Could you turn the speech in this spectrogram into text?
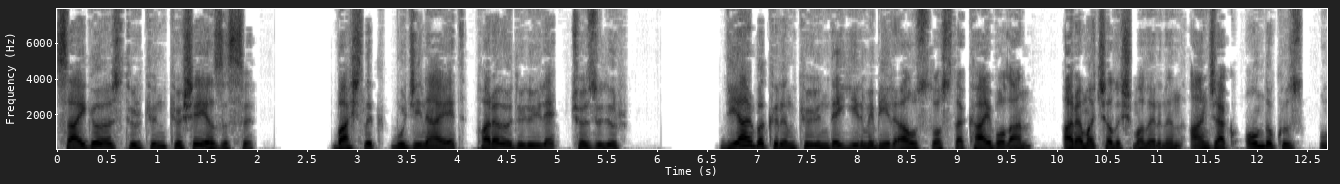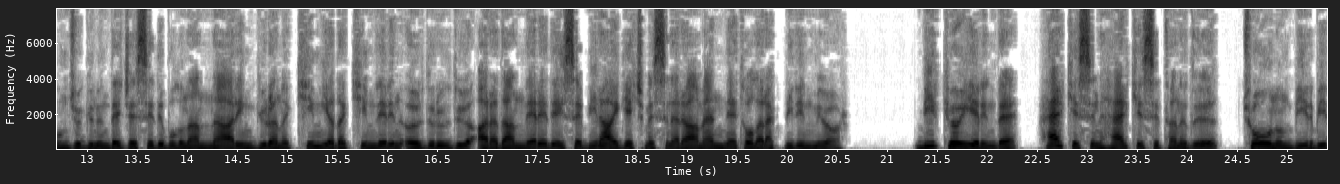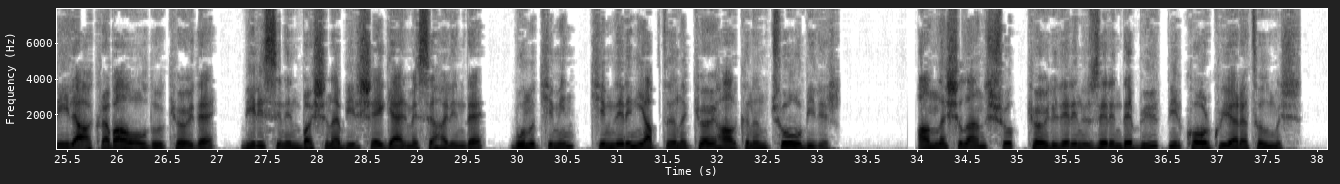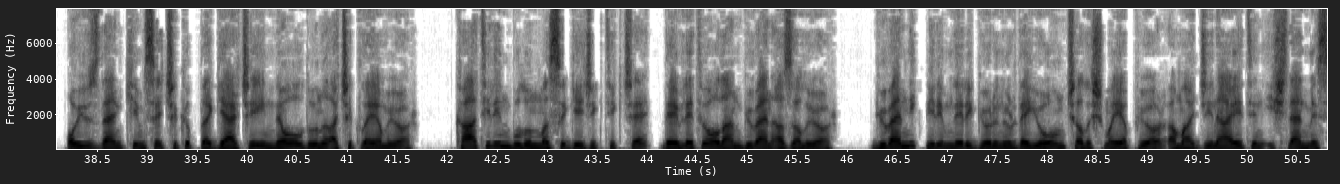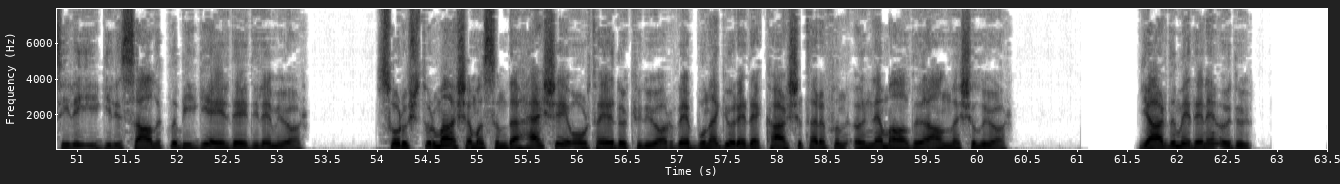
Saygı Öztürk'ün köşe yazısı. Başlık, bu cinayet, para ödülüyle, çözülür. Diyarbakır'ın köyünde 21 Ağustos'ta kaybolan, arama çalışmalarının ancak 19. gününde cesedi bulunan Narin Güran'ı kim ya da kimlerin öldürüldüğü aradan neredeyse bir ay geçmesine rağmen net olarak bilinmiyor. Bir köy yerinde, herkesin herkesi tanıdığı, çoğunun birbiriyle akraba olduğu köyde, birisinin başına bir şey gelmesi halinde, bunu kimin, kimlerin yaptığını köy halkının çoğu bilir. Anlaşılan şu, köylülerin üzerinde büyük bir korku yaratılmış. O yüzden kimse çıkıp da gerçeğin ne olduğunu açıklayamıyor. Katilin bulunması geciktikçe, devlete olan güven azalıyor. Güvenlik birimleri görünürde yoğun çalışma yapıyor ama cinayetin işlenmesiyle ilgili sağlıklı bilgi elde edilemiyor. Soruşturma aşamasında her şey ortaya dökülüyor ve buna göre de karşı tarafın önlem aldığı anlaşılıyor. Yardım edene ödül.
